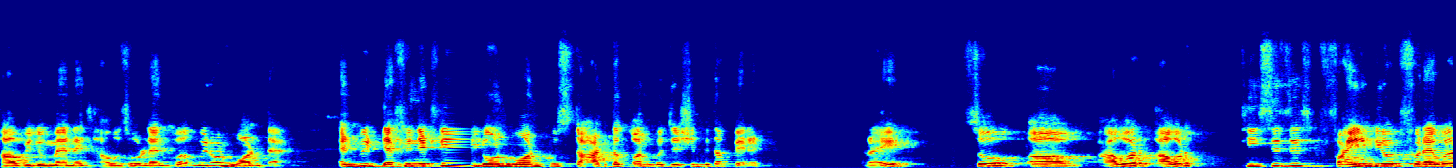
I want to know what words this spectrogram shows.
How will you manage household and work? We don't want that. And we definitely don't want to start the conversation with a parent, right? So uh, our our thesis is find your forever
